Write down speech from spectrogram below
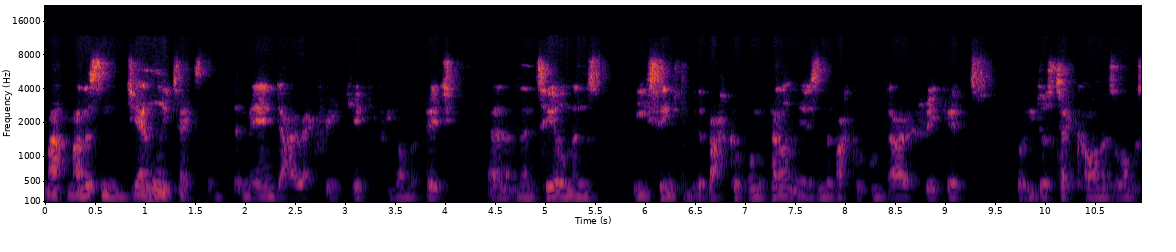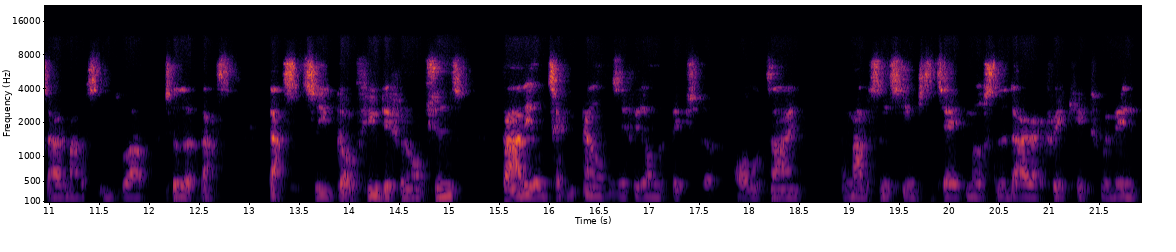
Matt Maddison generally takes the, the main direct free kick if he's on the pitch, uh, and then Tielemans he seems to be the backup on the penalties and the backup on direct free kicks, but he does take corners alongside Maddison as well. So that, that's that's so you've got a few different options. Vardy will take penalties if he's on the pitch all the time, and Maddison seems to take most of the direct free kicks within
